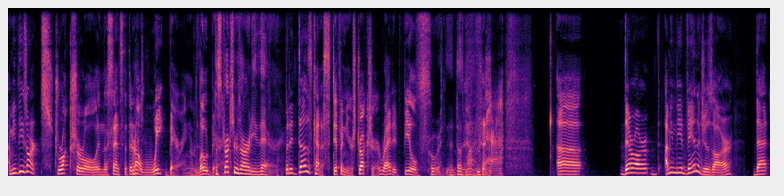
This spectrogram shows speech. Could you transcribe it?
I mean, these aren't structural in the sense that they're not weight bearing or load bearing. The structure's already there. but it does kind of stiffen your structure, right? It feels Ooh, it does mine. there are. I mean, the advantages are that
